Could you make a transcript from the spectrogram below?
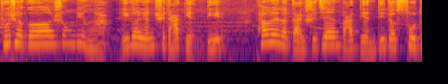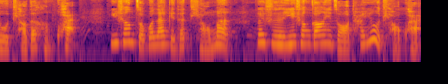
朱雀哥生病啦，一个人去打点滴。他为了赶时间，把点滴的速度调得很快。医生走过来给他调慢，但是医生刚一走，他又调快。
